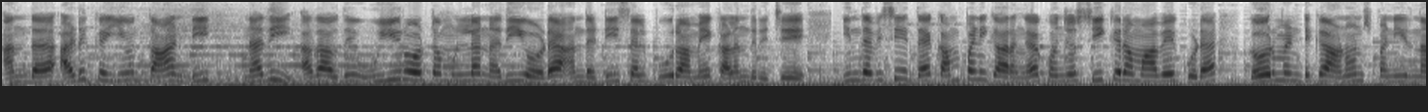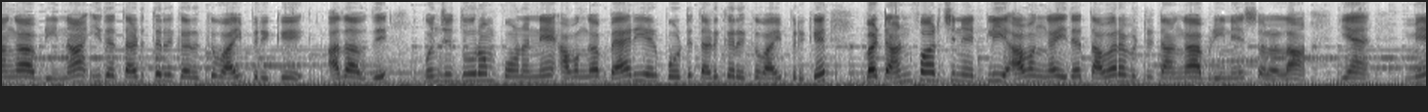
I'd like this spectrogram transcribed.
அந்த அடுக்கையும் தாண்டி நதி அதாவது உயிரோட்டமுள்ள நதியோட அந்த டீசல் பூராமே எல்லாமே கலந்துருச்சு. இந்த விஷயத்த கம்பெனிக்காரங்க கொஞ்சம் சீக்கிரமாகவே கூட கவர்மெண்ட்டுக்கு அனௌன்ஸ் பண்ணியிருந்தாங்க அப்படின்னா இதை தடுத்துருக்கிறதுக்கு வாய்ப்பு இருக்கு. அதாவது கொஞ்சம் தூரம் போனோன்னே அவங்க பேரியர் போட்டு தடுக்கிறதுக்கு வாய்ப்பு இருக்கு. பட் அன்ஃபார்ச்சுனேட்லி அவங்க இதை தவற விட்டுட்டாங்க அப்படின்னே சொல்லலாம். ஏன்? மே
